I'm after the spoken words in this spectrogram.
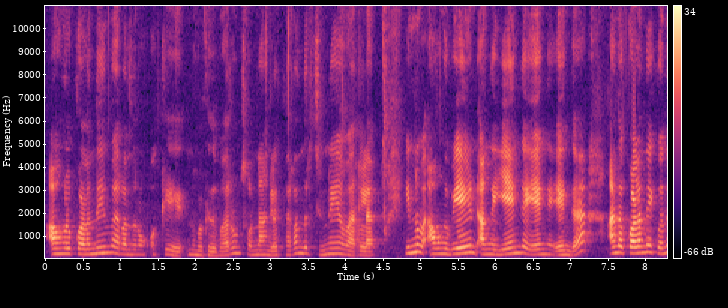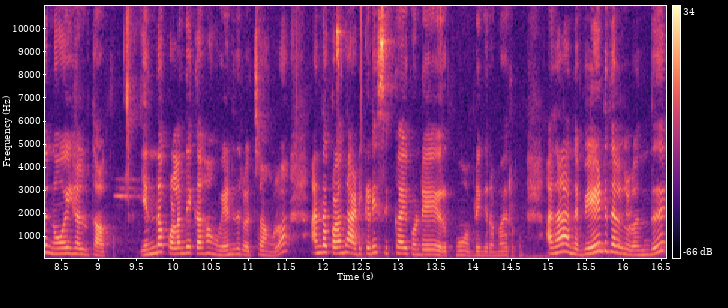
அவங்களுக்கு குழந்தையும் பிறந்துடும் ஓகே நம்மளுக்கு இது வரும்னு சொன்னாங்களே பிறந்துருச்சு இன்னும் வரல. இன்னும் அவங்க வே அங்கே ஏங்க ஏங்க ஏங்க அந்த குழந்தைக்கு வந்து நோய்கள் தாக்கும். எந்த குழந்தைக்காக அவங்க வேண்டுதல் வச்சாங்களோ அந்த குழந்தை அடிக்கடி சிக்காய் கொண்டே இருக்கும் அப்படிங்கிற மாதிரி இருக்கும். அதனால் அந்த வேண்டுதல்கள் வந்து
